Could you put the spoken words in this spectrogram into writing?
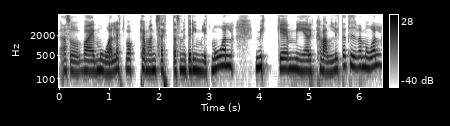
alltså vad är målet? Vad kan man sätta som ett rimligt mål? Mycket mycket mer kvalitativa mål.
